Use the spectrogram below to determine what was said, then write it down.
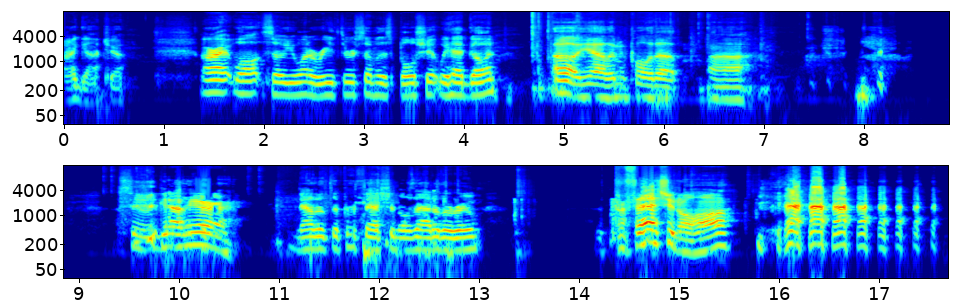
I gotcha. All right. Well, so you want to read through some of this bullshit we had going? Oh yeah, let me pull it up. Uh, see what we got here. Now that the professional's out of the room. Professional, huh?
